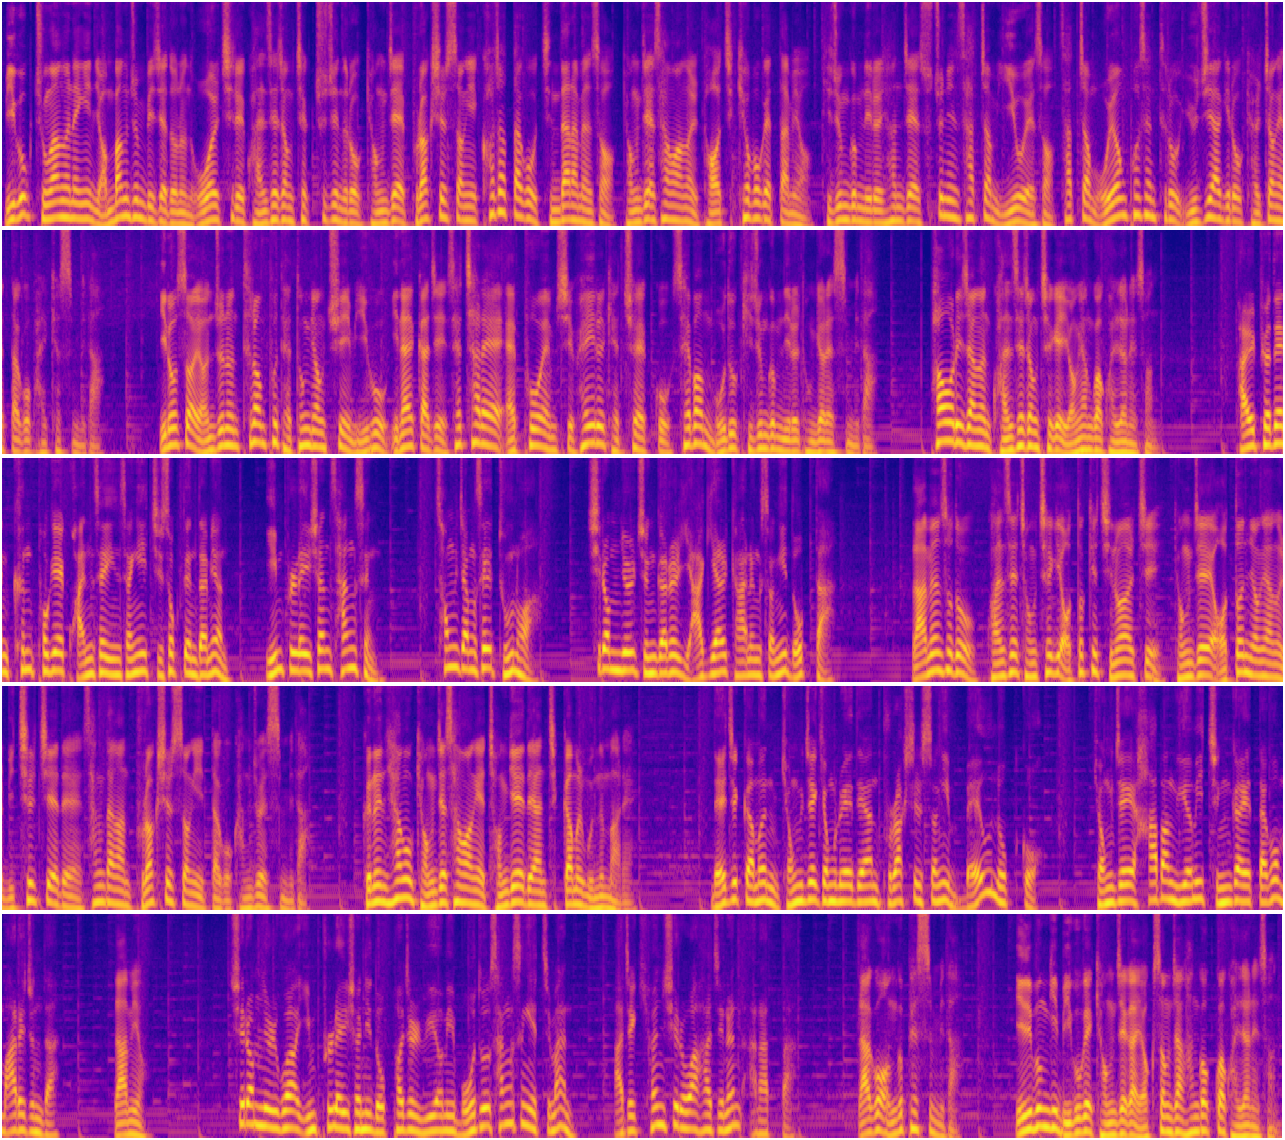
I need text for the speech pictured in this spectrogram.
미국 중앙은행인 연방준비제도는 5월 7일 관세 정책 추진으로 경제 불확실성이 커졌다고 진단하면서 경제 상황을 더 지켜보겠다며 기준금리를 현재 수준인 4.25에서 4.50%로 유지하기로 결정했다고 밝혔습니다. 이로써 연준은 트럼프 대통령 취임 이후 이날까지 세 차례의 FOMC 회의를 개최했고 세 번 모두 기준금리를 동결했습니다. 파월 의장은 관세 정책의 영향과 관련해선 발표된 큰 폭의 관세 인상이 지속된다면 인플레이션 상승, 성장세 둔화, 실업률 증가를 야기할 가능성이 높다. 라면서도 관세 정책이 어떻게 진화할지 경제에 어떤 영향을 미칠지에 대해 상당한 불확실성이 있다고 강조했습니다. 그는 향후 경제 상황의 전개에 대한 직감을 묻는 말에 내 직감은 경제 경로에 대한 불확실성이 매우 높고 경제의 하방 위험이 증가했다고 말해준다. 라며 실업률과 인플레이션이 높아질 위험이 모두 상승했지만 아직 현실화하지는 않았다. 라고 언급했습니다. 1분기 미국의 경제가 역성장한 것과 관련해선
